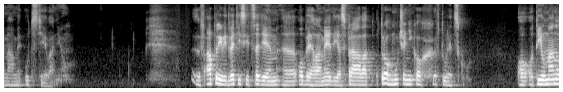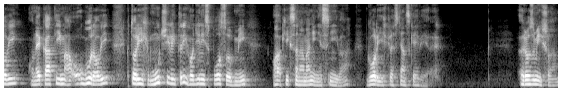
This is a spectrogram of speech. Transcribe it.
máme uctievaniu. V apríli 2007 e, obehla média správa o troch mučeníkoch v Turecku. O, o Tilmanovi, o Nekatým a o Ogurovi, ktorých mučili 3 hodiny spôsobmi, o akých sa nám ani nesníva, kvôli ich kresťanskej viere. Rozmýšľam,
